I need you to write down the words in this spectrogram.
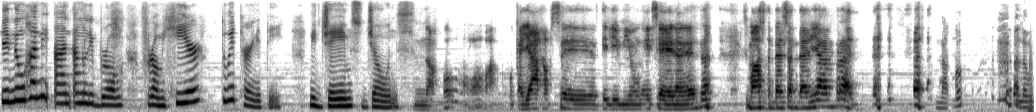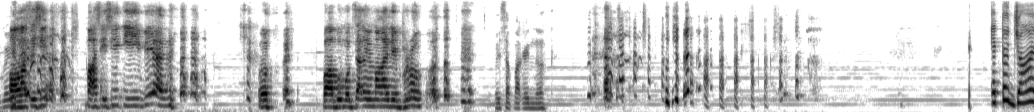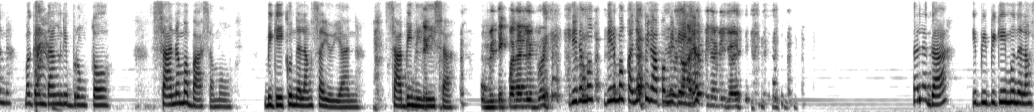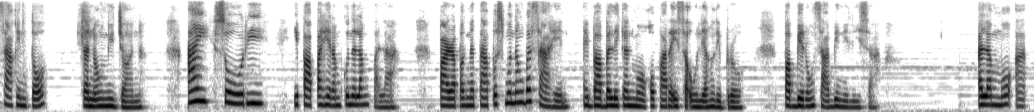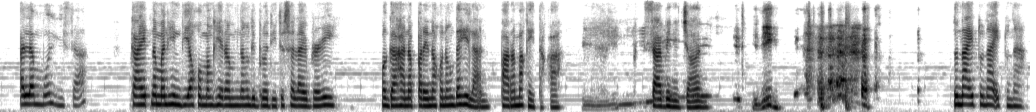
Kinuha ni Anne ang librong From Here to Eternity ni James Jones. Nako. Magkayakap sa dilim yung eksena nito. Mga sandal-sandal yan, Brad. Nako. Alam ko yun. mga, CC, mga CCTV yan. Baka bumagsak yung mga libro. May sapakin, no? Eto, John. Magandang librong to. Sana mabasa mo. Bigay ko na lang sa'yo yan. Sabi ni. Lisa. Umitik pa ng libro. Di naman, di naman kanya pinapamigay Yung sa niya. kanya pinamigay. Talaga? Ibibigay mo na lang sa akin to? Tanong ni John. Ay, sorry. Ipapahiram ko na lang pala. Para pag natapos mo ng basahin, ay babalikan mo ako para isauli ang libro. Pabirong sabi ni Lisa. Alam mo, ah, alam mo, Lisa, kahit naman hindi ako manghiram ng libro dito sa library, maghahanap pa rin ako ng dahilan para makita ka. Sabi ni John. Hinig. Ito na, ito na, ito na.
